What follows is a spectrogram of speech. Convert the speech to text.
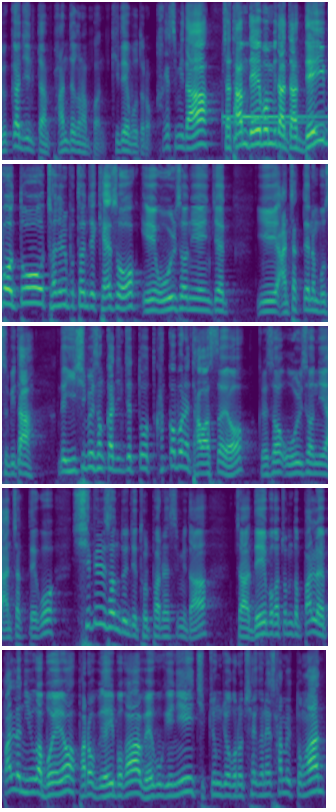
여기까지 일단 반등을 한번 기대해 보도록 하겠습니다. 자, 다음 네이버입니다. 자, 네이버도 전일부터 이제 계속 이 5일선 위에 이제 이 안착되는 모습이다. 근데 21선까지 이제 또 한꺼번에 다 왔어요. 그래서 5일선이 안착되고 11선도 이제 돌파를 했습니다. 자, 네이버가 좀 더 빨라요. 빠른 이유가 뭐예요? 바로 네이버가 외국인이 집중적으로 최근에 3일 동안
